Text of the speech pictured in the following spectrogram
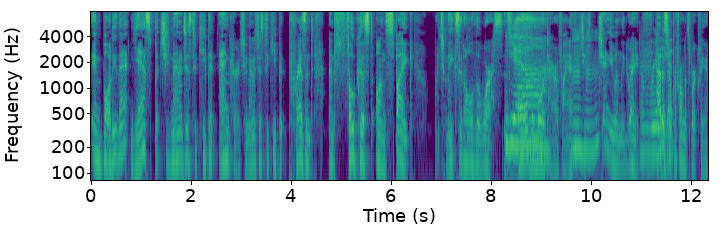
embody that, yes, but she manages to keep it anchored. She manages to keep it present and focused on Spike, which makes it all the worse. It's all the Mm-hmm. more terrifying. I think she's genuinely great. Really How does her performance work for you?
